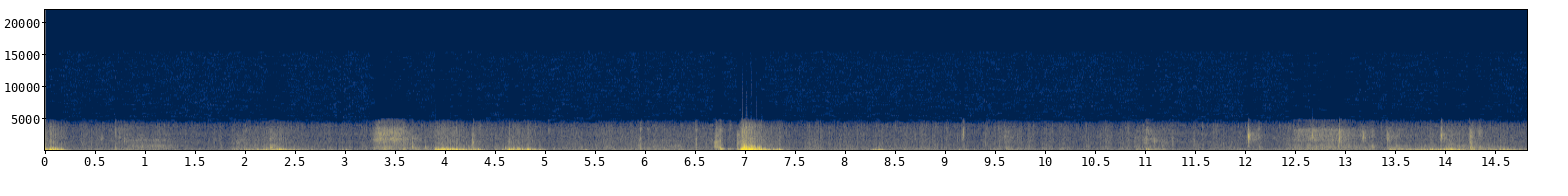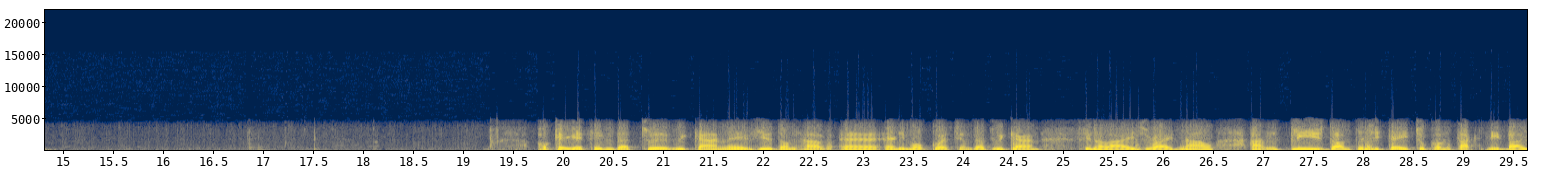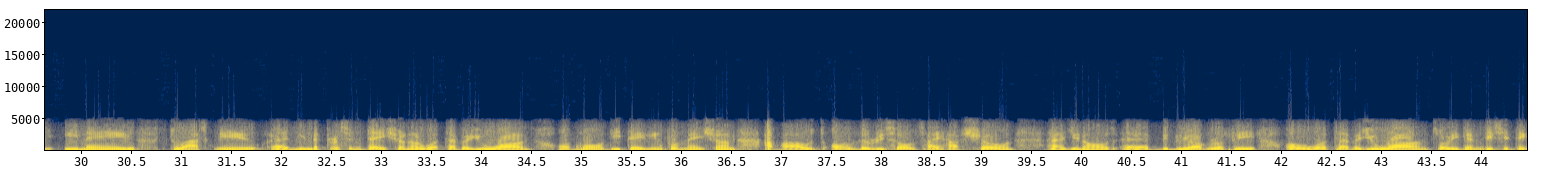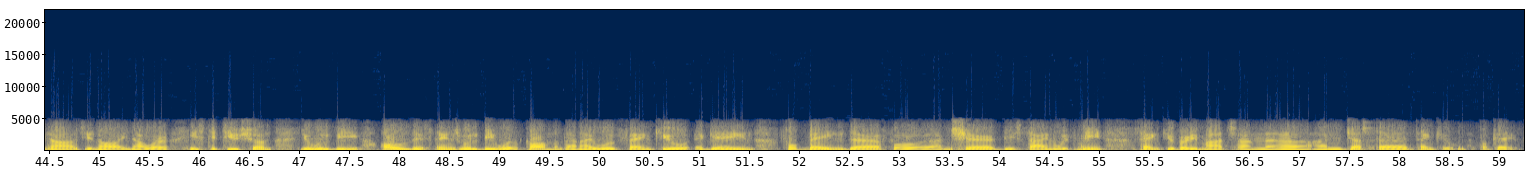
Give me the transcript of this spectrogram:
Okay. I think that uh, we can, if you don't have uh, any more questions, that we can finalize right now. And please don't hesitate to contact me by email to ask me uh, in the presentation or whatever you want or more detailed information about all the results I have shown, uh, you know, uh, bibliography or whatever you want or even visiting us, you know, in our institution. You will be, all these things will be welcomed and I will thank you again for being there for and share this time with me. Thank you very much and, uh, and just uh, thank you. Okay.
